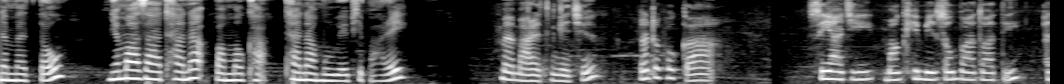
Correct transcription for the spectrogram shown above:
နံပါတ်3မြန်မာစာဌာနပါမောက္ခဌာနမှုပဲဖြစ်ပါတယ်မှန်ပါတယ်တကယ်ချင်းနောက်တစ်ပုဒ်ကဆရာကြီးမောင်ခင်မင်းဆုံးပါသွားသည်အ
